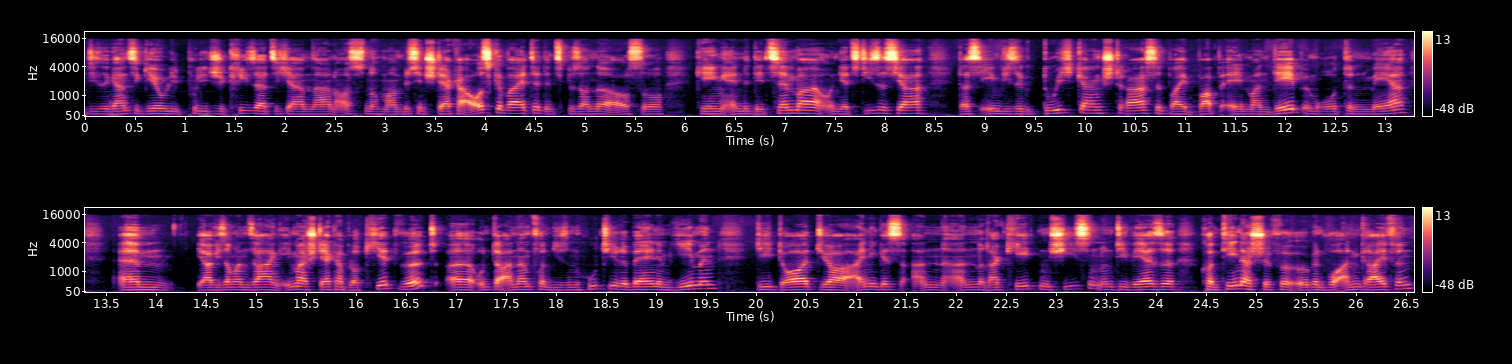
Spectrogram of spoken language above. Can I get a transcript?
diese ganze geopolitische Krise hat sich ja im Nahen Osten noch mal ein bisschen stärker ausgeweitet, insbesondere auch so gegen Ende Dezember und jetzt dieses Jahr, dass eben diese Durchgangsstraße bei Bab el-Mandeb im Roten Meer ähm, ja, wie soll man sagen, immer stärker blockiert wird, äh, unter anderem von diesen Houthi-Rebellen im Jemen, die dort ja einiges an, an Raketen schießen und diverse Containerschiffe irgendwo angreifen.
